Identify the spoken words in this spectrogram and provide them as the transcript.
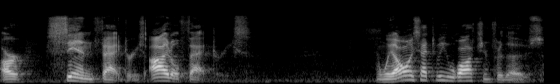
are sin factories, idol factories. And we always have to be watching for those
